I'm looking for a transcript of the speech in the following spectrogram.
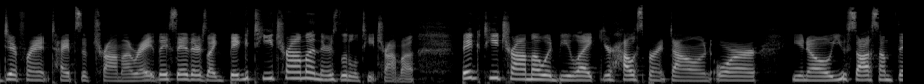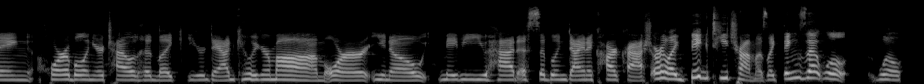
different types of trauma, right? They say there's like big T trauma and there's little t trauma. Big T trauma would be like your house burnt down or, you know, you saw something horrible in your childhood like your dad kill your mom or, you know, maybe you had a sibling die in a car crash or like big T traumas, like things that will will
